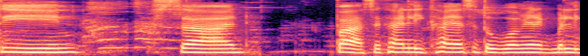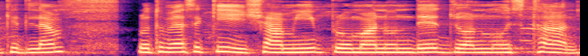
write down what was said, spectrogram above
তিন, চার, পাঁচ। এখানে লিখাই আছে তবু আমি একবার লিখে দিলাম। প্রথমে আছে কি? স্বামী প্রমানন্দের জন্মস্থান।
